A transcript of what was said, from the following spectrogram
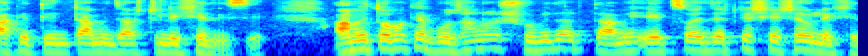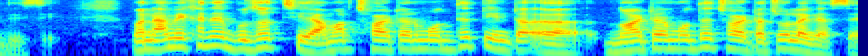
বাকি তিনটা আমি জাস্ট লিখে দিছি। আমি তোমাকে বোঝানোর সুবিধার্থে আমি এক্স ওয়াই জেডকে শেষেও লিখে দিছি। মানে আমি এখানে বোঝাচ্ছি, আমার ছয়টার মধ্যে তিনটা নয়টার মধ্যে ছয়টা চলে গেছে।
